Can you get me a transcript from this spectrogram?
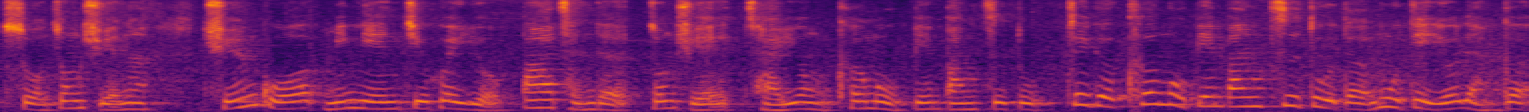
所中学呢。全国明年就会有八成的中学采用科目编班制度。这个科目编班制度的目的有两个，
